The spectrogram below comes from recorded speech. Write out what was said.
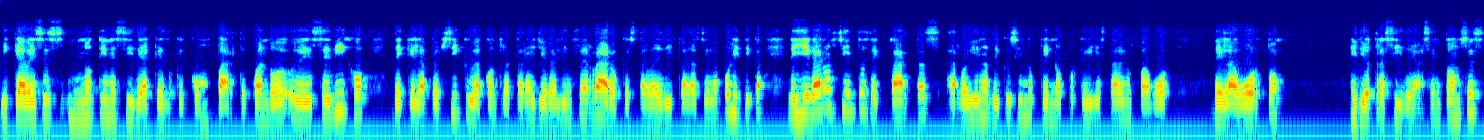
y que a veces no tienes idea qué es lo que comparte. Cuando eh, se dijo de que la PepsiCo iba a contratar a Geraldine Ferraro, que estaba dedicada hacia la política, le llegaron cientos de cartas a Roger Enrico diciendo que no, porque ella estaba en favor del aborto y de otras ideas. Entonces,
